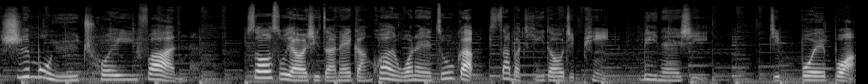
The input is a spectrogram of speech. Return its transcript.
是木鱼炊饭，所需要的食材呢，同款阮的主角三百几刀一片，米呢是一杯半。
